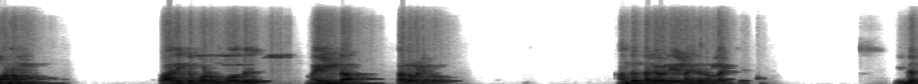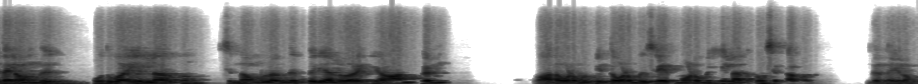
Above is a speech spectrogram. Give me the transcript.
மனம் பாதிக்கப்படும் போது மைல்டா தலைவலி வரும். அந்த தலைவலியெல்லாம் இது நல்லா கேட்கும். இந்த தைலம் வந்து பொதுவாக எல்லாருக்கும் சின்னவங்கள இருந்து பெரியாள் வரைக்கும் ஆண் பெண் வாத உடம்பு பித்த உடம்பு சேத்ம உடம்பு எல்லாத்துக்கும் செட் ஆகும் இந்த தைலம்.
